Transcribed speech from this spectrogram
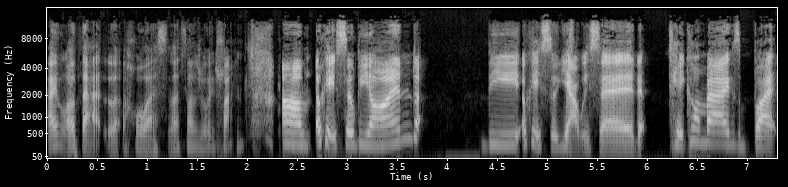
I love that, that whole lesson. That sounds really fun. Um, okay, so beyond the okay, so yeah, we said take home bags, but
